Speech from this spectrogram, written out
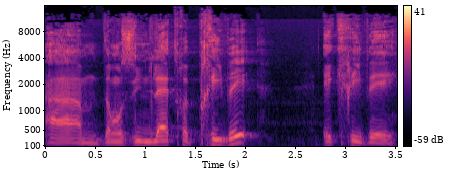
dans une lettre privée, écrivait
